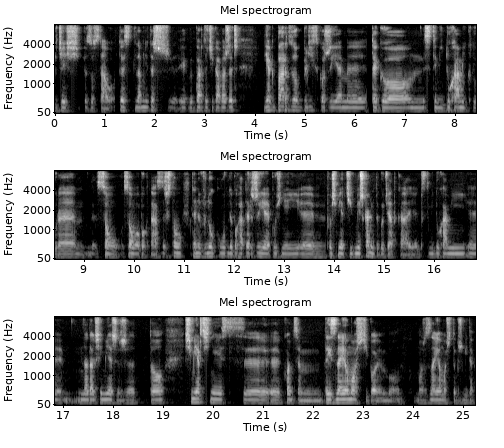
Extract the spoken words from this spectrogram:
gdzieś zostało. To jest dla mnie też jakby bardzo ciekawa rzecz, jak bardzo blisko żyjemy tego mm, z tymi duchami, które są, są obok nas. Zresztą ten wnuk, główny bohater, żyje później e, po śmierci w mieszkaniu tego dziadka, jakby z tymi duchami e, nadal się mierzy, że to śmierć nie jest e, końcem tej znajomości, powiem, bo może znajomość to brzmi tak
